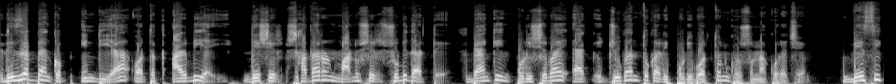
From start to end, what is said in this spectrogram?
রিজার্ভ ব্যাংক অফ ইন্ডিয়া অর্থাৎ আরবিআই দেশের সাধারণ মানুষের সুবিধার্থে ব্যাংকিং পরিষেবায় এক যুগান্তকারী পরিবর্তন ঘোষণা করেছে। বেসিক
